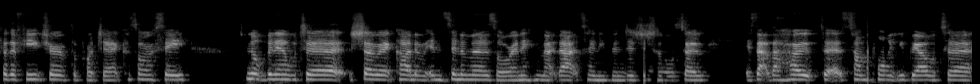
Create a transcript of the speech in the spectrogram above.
for the future of the project? Because obviously not been able to show it kind of in cinemas or anything like that it's only been digital so is that the hope that at some point you'll be able to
